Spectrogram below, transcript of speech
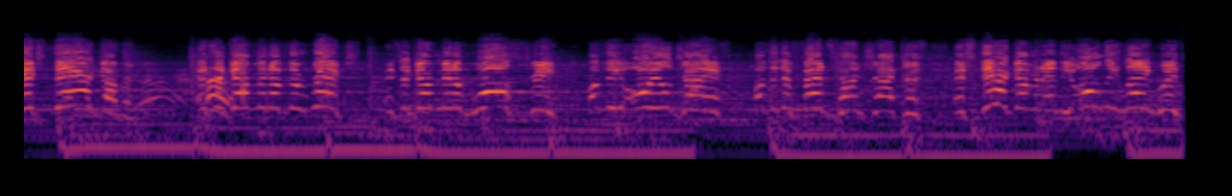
It's their government. It's the government of the rich. It's the government of Wall Street, of the oil giants, of the defense contractors. It's their government, and the only language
